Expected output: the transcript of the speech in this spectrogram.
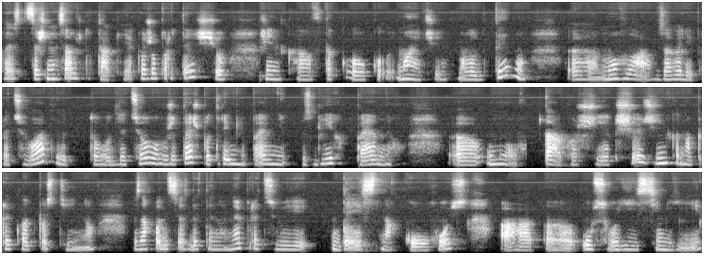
Але це ж не завжди так. Я кажу про те, що жінка, в тако, маючи малу дитину, е, могла взагалі працювати, то для цього вже теж потрібні певні збіг певних е, умов. Також, якщо жінка, наприклад, постійно знаходиться з дитиною, не працює десь на когось, а е, у своїй сім'ї,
